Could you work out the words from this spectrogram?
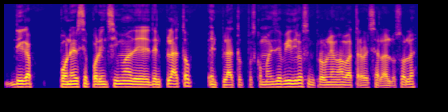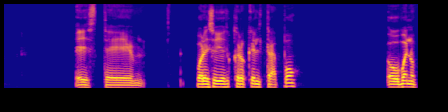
diga ponerse por encima del plato, el plato, pues como es de vidrio, sin problema va a atravesar la luz solar. Este, por eso yo creo que el trapo, o bueno,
